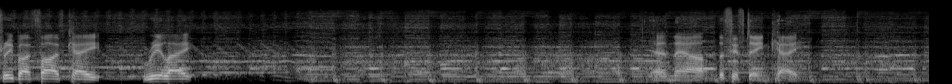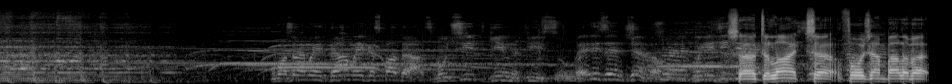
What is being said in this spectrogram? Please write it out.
3x5K relay. And now the 15K. So delight uh, for Zhambalova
